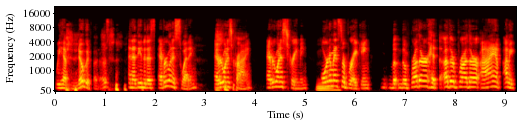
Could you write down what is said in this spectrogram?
we have no good photos. And at the end of this, everyone is sweating, everyone is crying, everyone is screaming, Hmm. ornaments are breaking. The, the brother hit the other brother. I am, I mean,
